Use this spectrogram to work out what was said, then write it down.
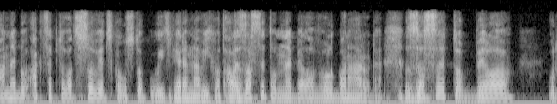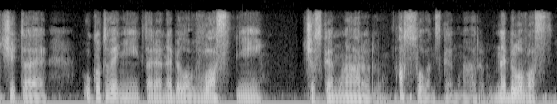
anebo akceptovat sovětskou stopu, jít směrem na východ. Ale zase to nebyla volba národa. Zase to bylo určité ukotvení, které nebylo vlastní českému národu a slovenskému národu. Nebylo vlastní.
